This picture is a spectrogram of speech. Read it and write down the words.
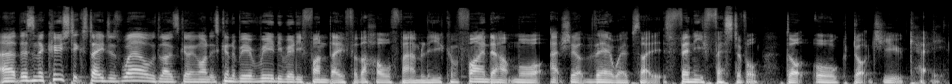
Uh, there's an acoustic stage as well with loads going on. It's going to be a really, really fun day for the whole family. You can find out more actually at their website. It's fennyfestival.org.uk.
